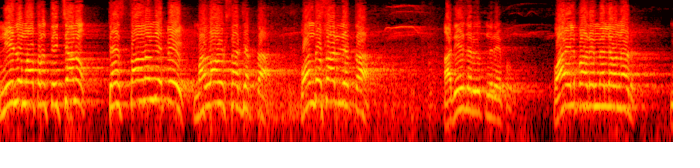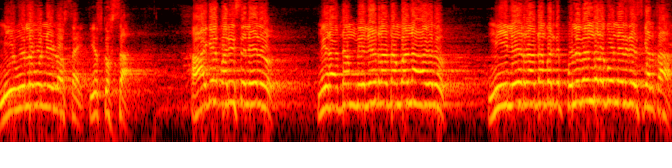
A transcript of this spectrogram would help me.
నీళ్ళు మాత్రం తెచ్చాను. తెస్తానని చెప్పి మళ్ళా ఒకసారి చెప్తా. వంద సార్లు చెప్తా. అదే జరుగుతుంది రేపు. వాయిల్పాడు ఎమ్మెల్యే ఉన్నాడు. మీ ఊర్లో కూడా నీళ్ళు వస్తాయి. తీసుకొస్తా. ఆగే పరిస్థితి లేదు. మీరు అడ్డం మీ లీడర్ అడ్డం పడినా ఆగదు. మీ లీడర్ అడ్డం పడితే పులివెందులు కూడా నేను తీసుకెళ్తా.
